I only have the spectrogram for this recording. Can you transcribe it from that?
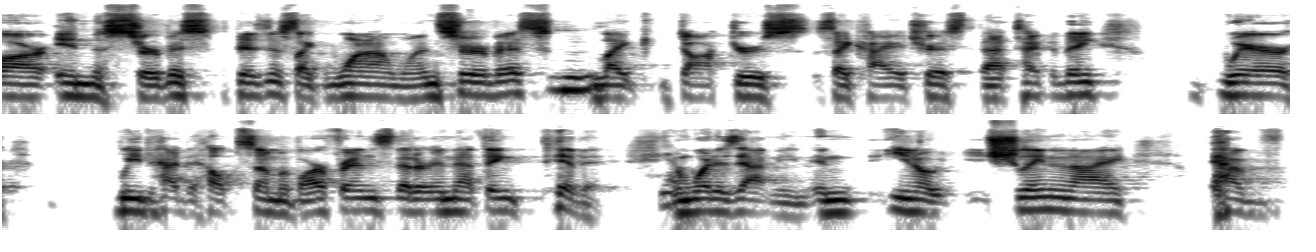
are in the service business, like one-on-one service, mm-hmm. like doctors, psychiatrists, that type of thing, where we've had to help some of our friends that are in that thing pivot. And what does that mean? And you know, Chalene and I have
